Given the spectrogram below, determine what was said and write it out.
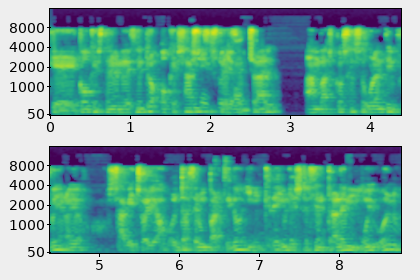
que Coque esté en el medio centro o que Savic esté central. Ambas cosas seguramente influyen. Oye, Savic hoy ha vuelto a hacer un partido increíble. Ese central es muy bueno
